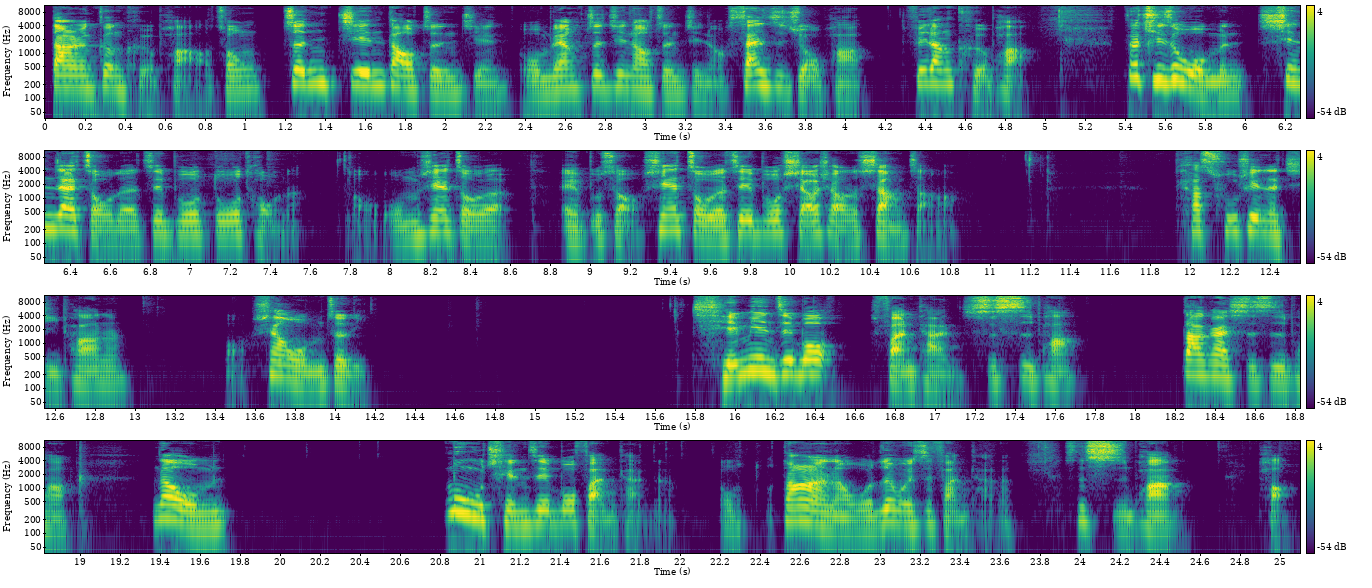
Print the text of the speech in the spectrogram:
当然更可怕，从针尖到针尖，我们量针尖到针尖哦，三十九趴，非常可怕。那其实我们现在走的这波多头呢，哦，我们现在走的，哎，不是哦，现在走的这波小小的上涨啊，它出现了几趴呢？哦，像我们这里前面这波反弹十四趴，大概十四趴。那我们目前这波反弹呢，哦，当然了，我认为是反弹了，是十趴。好，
